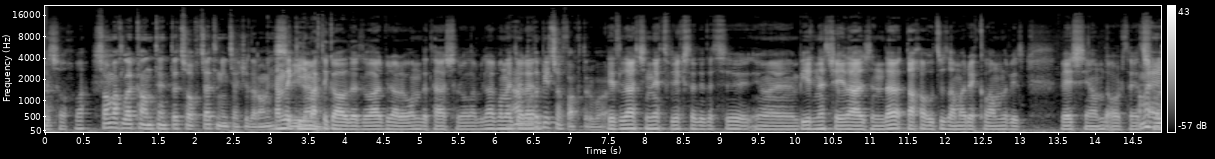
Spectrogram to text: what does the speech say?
Hə. çox var. son vaxtlar kontentdə çox çətinlik çəkirlər, onu hiss Həm də edirəm. qiyməti qaldırdılar bir ara, onun da təsiri ola bilər. Buna Hə, görə burada bir çox faktor var. dedilər ki, Netflix-də dedəsi e, bir neçə il ərzində daha ucuz amma reklamlı bir versiyanı da ortaya Amma çıxmasını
